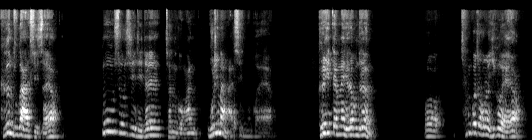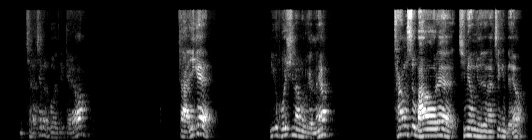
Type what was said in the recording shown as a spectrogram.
그건 누가 알 수 있어요? 풍수지리를 전공한 우리만 알 수 있는 거예요. 그렇기 때문에 여러분들은 어, 참고적으로 이거예요. 제가 책을 보여드릴게요. 자, 이게 이거 보이시나 모르겠네요. 장수 마을의 지명유래라는 책인데요.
